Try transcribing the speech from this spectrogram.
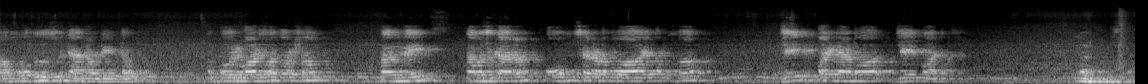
ആ മൂന്ന് ദിവസം ഞാൻ അവിടെ ഉണ്ടാവും. അപ്പൊ ഒരുപാട് സന്തോഷം. നന്ദി. നമസ്കാരം. ഓം ശരണമായ നമുക്ക് ജയ് പൈനാടവ. ജയ് ഭാരത് എല്ലാവർക്കും നമസ്കാരം.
